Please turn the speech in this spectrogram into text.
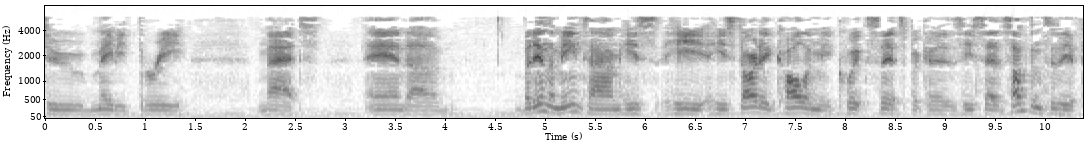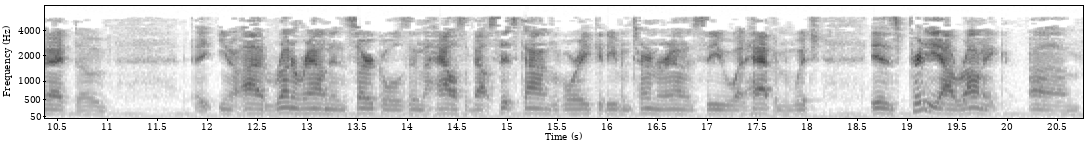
two, maybe three, mats, and. Uh, but in the meantime, he's he he started calling me quick six because he said something to the effect of, uh, you know, I'd run around in circles in the house about six times before he could even turn around and see what happened, which is pretty ironic. Um,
